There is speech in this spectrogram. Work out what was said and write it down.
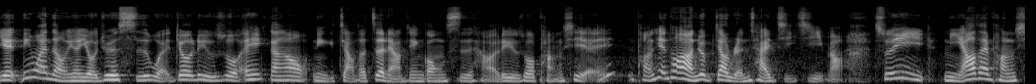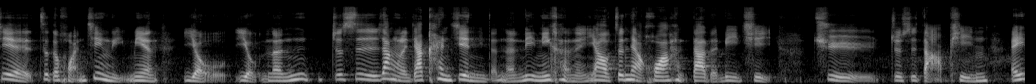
也另外一种有趣的思维，就例如说，哎，刚刚你讲的这两间公司，好，例如说螃蟹，哎，螃蟹通常就比较人才济济嘛，所以你要在螃蟹这个环境里面有有能，就是让人家看见你的能力，你可能要真的要花很大的力气。去就是打拼，哎，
